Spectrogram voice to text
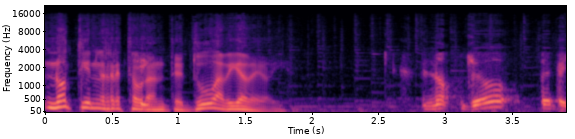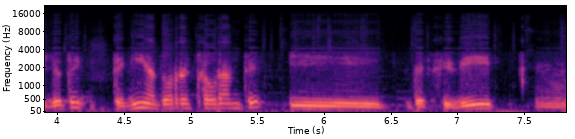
no tienes restaurante tú a día de hoy. No, yo, Pepe, yo te- tenía dos restaurantes y decidí, mm,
